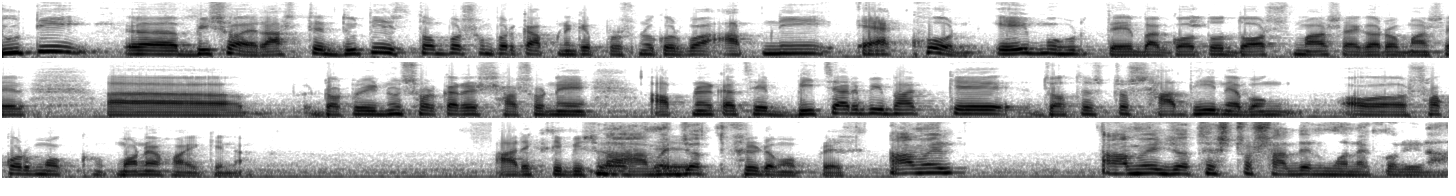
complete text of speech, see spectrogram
দুটি বিষয় রাষ্ট্রের দুটি স্তম্ভ সম্পর্কে আপনাকে প্রশ্ন করব। আপনি এখন এই মুহূর্তে বা গত দশ মাস এগারো মাসের ডক্টর ইনু সরকারের শাসনে আপনার কাছে বিচার বিভাগকে যথেষ্ট স্বাধীন এবং সকর্মক মনে হয় কিনা? আরেকটি বিষয় ফ্রিডম অফ প্রেস আমি আমি যথেষ্ট স্বাধীন মনে করি না।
